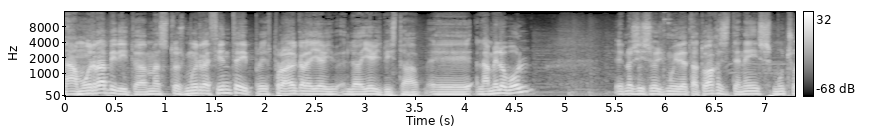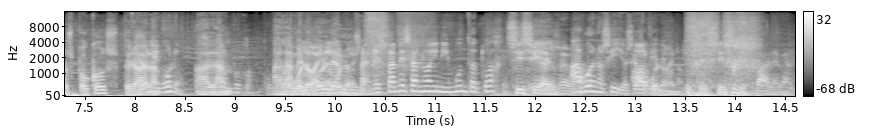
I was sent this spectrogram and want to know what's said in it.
Nada, muy rapidito. Además, esto es muy reciente y es probable que lo hayáis, lo hayáis visto. Eh, la Melo Ball. Eh, no sé si sois muy de tatuajes, si tenéis muchos, pocos, pero Yo a la, ninguno, a yo la, tampoco. a la O sea, en esta mesa no hay ningún tatuaje. Sí, sí, hay. Ah, bueno, sí, yo sé Alguno. menos. Sí, sí, sí. Vale, vale.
